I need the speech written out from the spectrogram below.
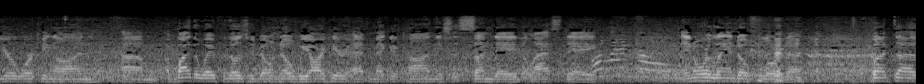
you're working on. Um, uh, by the way, for those who don't know, we are here at MegaCon. This is Sunday, the last day in Orlando, Florida. but uh,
